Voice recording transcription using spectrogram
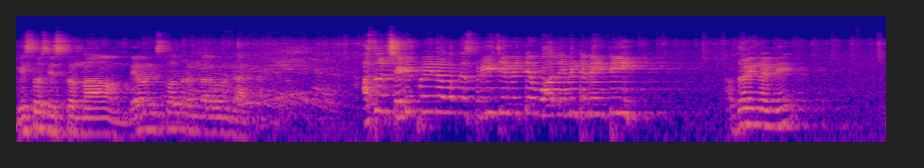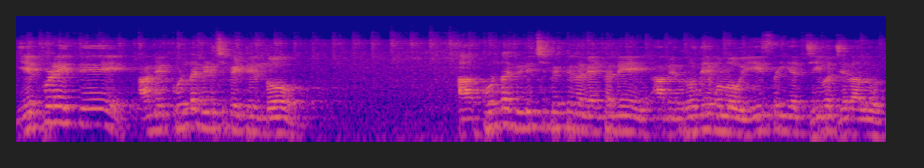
విశ్వసిస్తున్నాం. దేవుని స్తోత్రం కలుగునుగా అసలు చెడిపోయిన ఒక స్త్రీ చెబితే వాళ్ళు ఏమిటమేంటి అర్థమైందండి? ఎప్పుడైతే ఆమె కుండ విడిచిపెట్టిందో ఆ కుండ విడిచిపెట్టిన వెంటనే ఆమె హృదయంలో ఏసయ్య జీవజలాలు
